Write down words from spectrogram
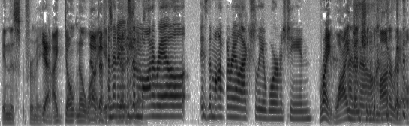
in this for me Yeah. I don't know why definitely. it's and then in is the show. monorail is the monorail actually a war machine? Right. Why don't mention know. the monorail?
